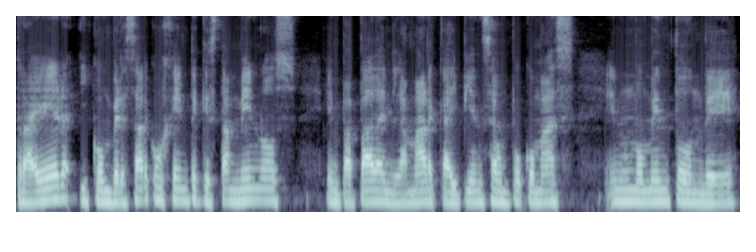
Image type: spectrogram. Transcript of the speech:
traer y conversar con gente que está menos empapada en la marca y piensa un poco más en un momento donde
